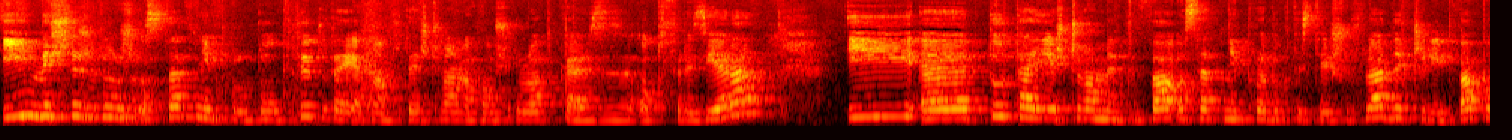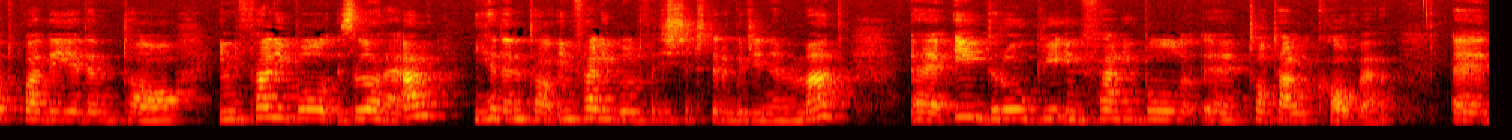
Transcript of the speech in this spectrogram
I myślę, że to już ostatnie produkty. Tutaj, aha, tutaj jeszcze mam jakąś ulotkę z, od fryzjera. I e, tutaj jeszcze mamy dwa ostatnie produkty z tej szuflady, czyli dwa podkłady. Jeden to Infallible z L'Oreal, jeden to Infallible 24 godziny matte i drugi Infallible e, Total Cover. E,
